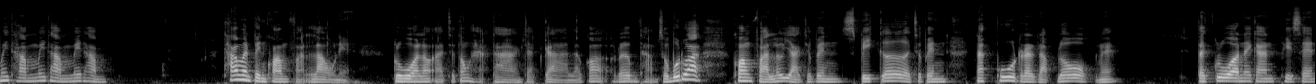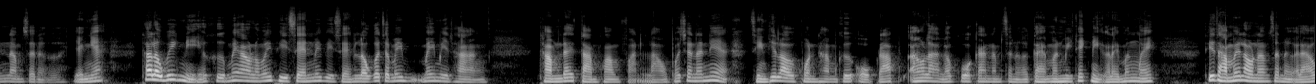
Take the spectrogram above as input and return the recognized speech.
ไม่ทำไม่ทำไม่ทำถ้ามันเป็นความฝันเราเนี่ยกลัวเราอาจจะต้องหาทางจัดการแล้วก็เริ่มทำสมมุติว่าความฝันเราอยากจะเป็น speaker จะเป็นนักพูดระดับโลกนะแต่กลัวในการ present นำเสนอ อย่างเงี้ยถ้าเราวิ่งหนีก็คือไม่เอาเราไม่ present ไม่ present เราก็จะไม่ไม่มีทางทำได้ตามความฝันเรา เพราะฉะนั้นเนี่ยสิ่งที่เราควรทำคือโอบรับเอาล่ะเรากลัวการนำเสนอแต่มันมีเทคนิคอะไรบ้างไหม ที่ทำให้เรานำเสนอแล้ว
